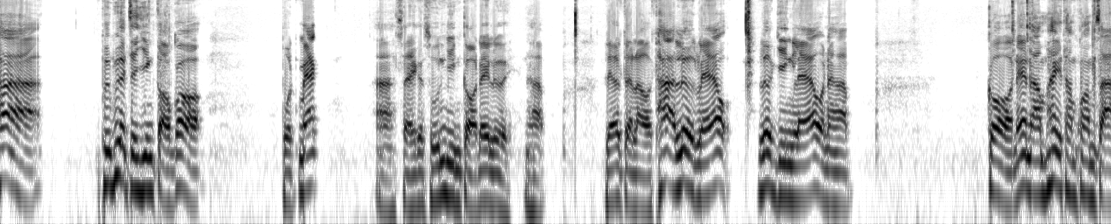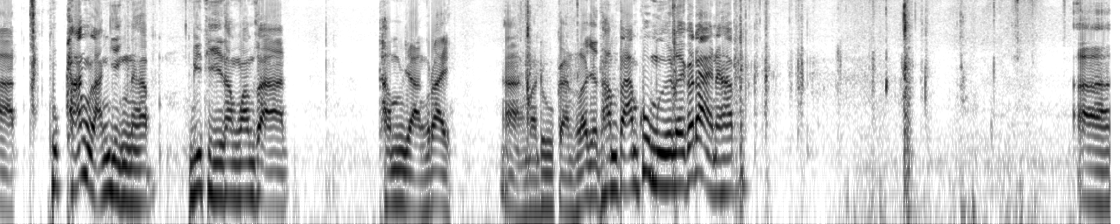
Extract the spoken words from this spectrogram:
ถ้าเพื่อนๆจะยิงต่อก็ปลดแม็ก ใส่กระสุนยิงต่อได้เลยนะครับ แล้วแต่เราถ้าเลิกแล้วเลิกยิงแล้วนะครับ ก็แนะนำให้ทำความสะอาดทุกครั้งหลังยิงนะครับ วิธีทำความสะอาดทำอย่างไรอ่ามาดูกัน เราจะทำตามคู่มือเลยก็ได้นะครับอ่า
